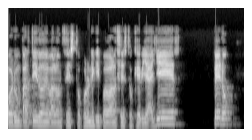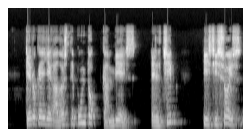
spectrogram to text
por un partido de baloncesto, por un equipo de baloncesto que vi ayer, pero quiero que llegado a este punto cambiéis el chip y si sois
